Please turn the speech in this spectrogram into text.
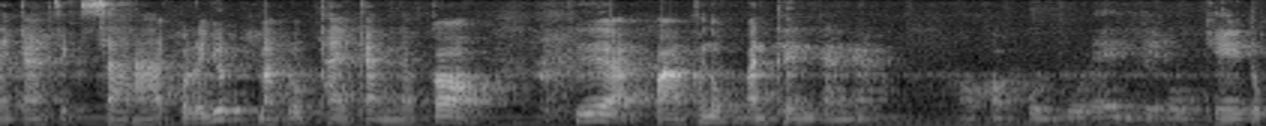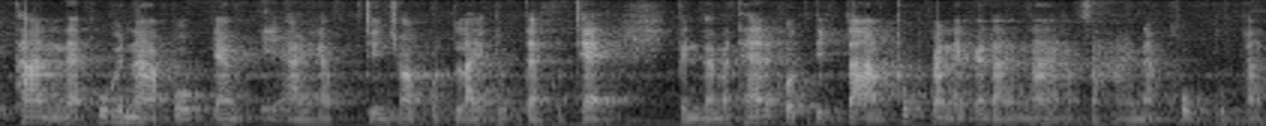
ในการศึกษากลยุทธ์หมากรุกไทยกัน แล้วก็เพื่อความสนุกบันเทิงกันครับ อขอบคุณผู้เล่น AOK ทุกท่าน และผู้พัฒนาโปรแกรม AI ครับจึงชอบกดไลค์ถูกแต่กดแชร์ เป็นแฟนมาแท้กดติดตามพบกันในกระดานหน้าครับสหายนักขบทุกท่าน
